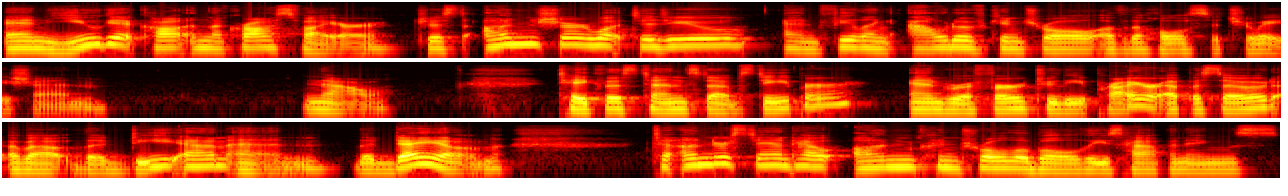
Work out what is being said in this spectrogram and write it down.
And you get caught in the crossfire, just unsure what to do and feeling out of control of the whole situation. Now, Take this 10 steps deeper and refer to the prior episode about the DMN, the DAM, to understand how uncontrollable these happenings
